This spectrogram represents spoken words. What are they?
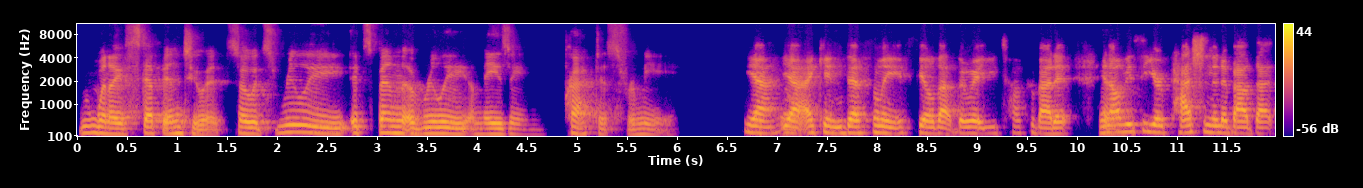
when i step into it so it's really it's been a really amazing practice for me. Yeah, yeah, I can definitely feel that the way you talk about it. Yeah. And obviously, you're passionate about that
